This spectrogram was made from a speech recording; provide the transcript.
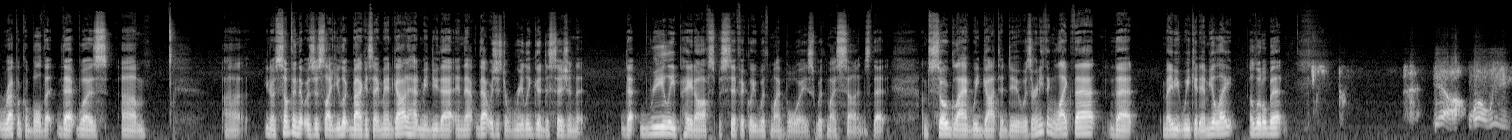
replicable that that was um, uh, you know something that was just like you look back and say man god had me do that and that that was just a really good decision that that really paid off specifically with my boys with my sons that i'm so glad we got to do was there anything like that that maybe we could emulate a little bit Yeah, well, we,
